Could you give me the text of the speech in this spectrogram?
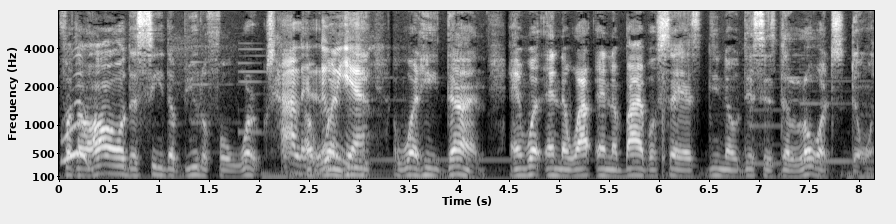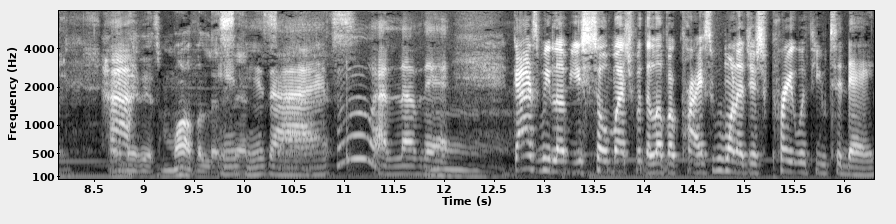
for the all to see the beautiful works Hallelujah. of what He what He done. And what and the and the Bible says, you know, this is the Lord's doing. Ha. And it is marvelous in, in His eyes. eyes. Ooh, I love that. Mm. Guys, we love you so much with the love of Christ. We want to just pray with you today.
